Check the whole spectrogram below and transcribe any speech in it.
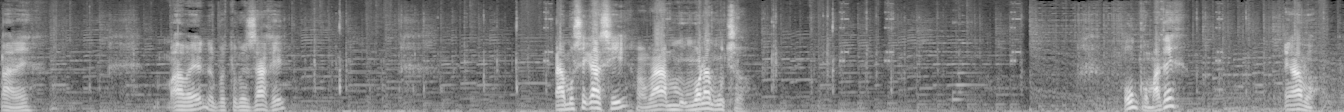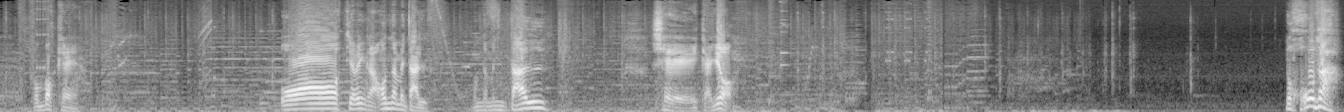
Vale. A ver, he puesto un mensaje. La música sí, mola mucho. ¿Un combate? Venga, vamos. Con bosque. Hostia, venga, onda metal. Onda mental. Se cayó. ¡No joda!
